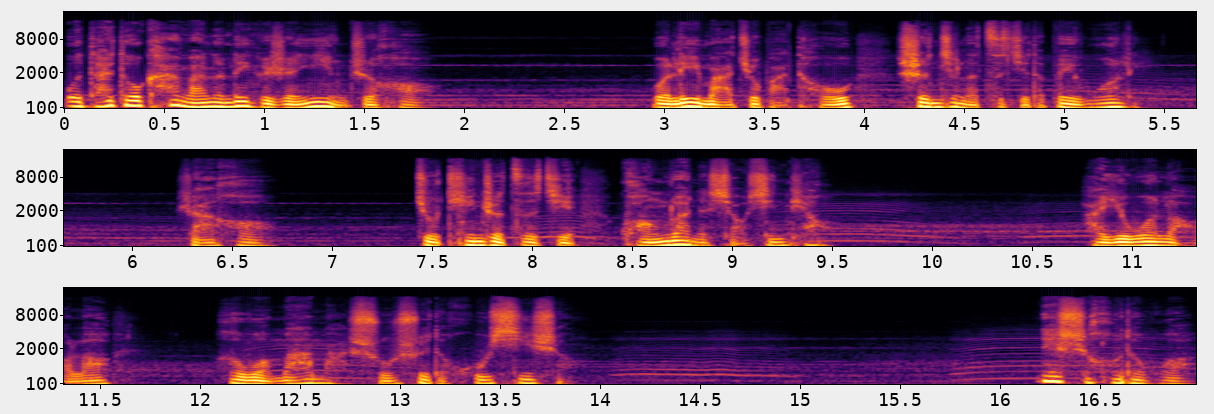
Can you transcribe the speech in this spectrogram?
我抬头看完了那个人影之后，我立马就把头伸进了自己的被窝里，然后就听着自己狂乱的小心跳，还有我姥姥和我妈妈熟睡的呼吸声。那时候的我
